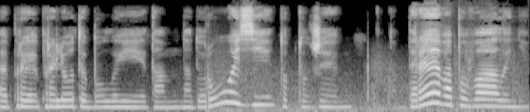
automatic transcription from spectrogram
е, при, прильоти були там на дорозі, тобто вже там дерева повалені.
